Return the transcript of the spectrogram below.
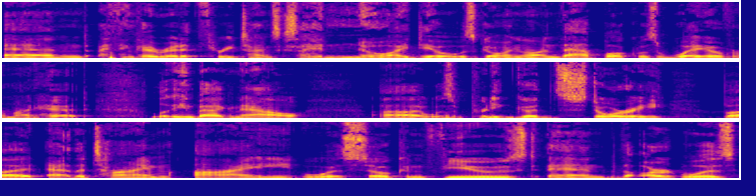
And I think I read it three times because I had no idea what was going on. That book was way over my head. Looking back now, uh, it was a pretty good story, but at the time, I was so confused, and the art was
